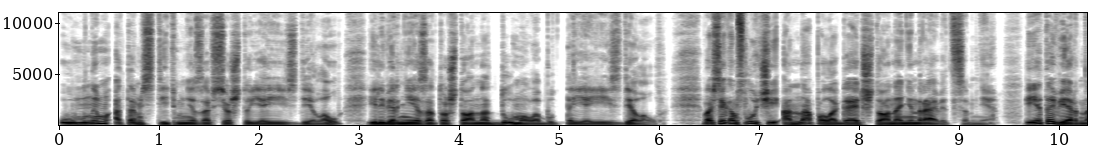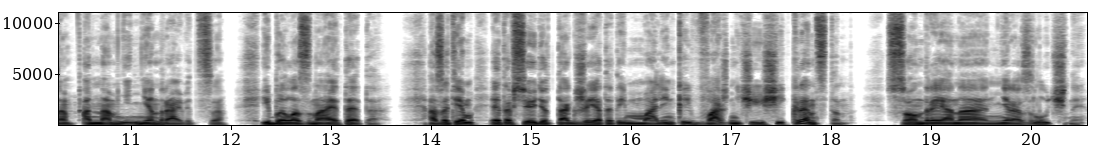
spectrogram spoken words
умным отомстить мне за все, что я ей сделал, или, вернее, за то, что она думала, будто я ей сделал. Во всяком случае, она полагает, что она не нравится мне. И это верно, она мне не нравится. И Белла знает это. А затем это все идет также и от этой маленькой, важничающей Крэнстон. Сондра и она неразлучны.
